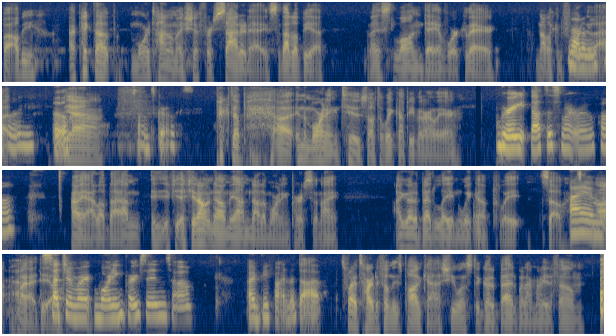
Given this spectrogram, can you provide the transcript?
but I'll be I picked up more time on my shift for Saturday, so that'll be a nice long day of work there. Not looking forward That'll to be that. fun. Ugh, Yeah. sounds gross. picked up uh, in the morning too, so I have to wake up even earlier. Great. That's a smart move, huh? Oh yeah, I love that. I'm if you, if you don't know me, I'm not a morning person. I I go to bed late and wake up late, so it's I am not my uh, ideal. Such a mor- morning person, so I'd be fine with that. That's why it's hard to film these podcasts. She wants to go to bed when I'm ready to film.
